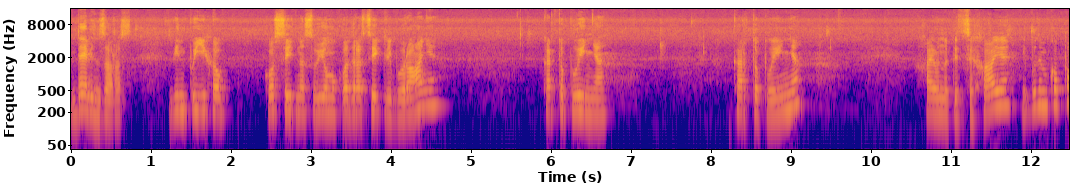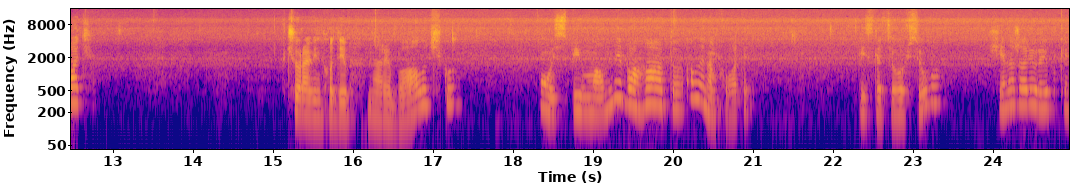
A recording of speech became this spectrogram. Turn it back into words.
Де він зараз? Він поїхав косить на своєму квадроциклі бурані. Картоплиння. Картоплиння. Хай воно підсихає і будемо копати. Вчора він ходив на рибалочку. Ось спіймав небагато, але нам хватить. Після цього всього ще нажарю рибки.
